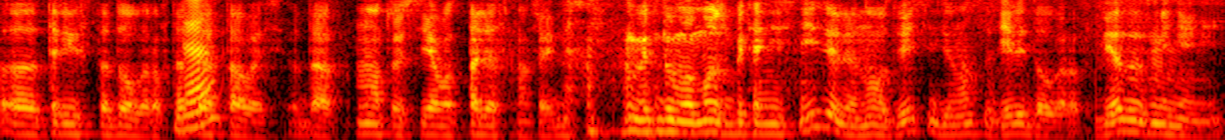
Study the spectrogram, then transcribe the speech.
э, 300 долларов, так Да? и осталась. Да. Ну, то есть я вот полез смотреть. да. Думаю, может быть, они снизили, но 299 долларов. Без изменений.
